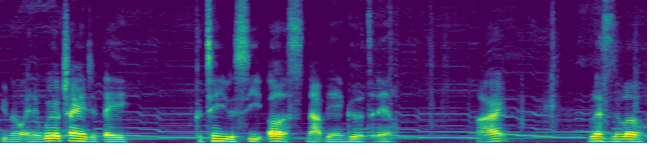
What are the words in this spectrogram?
You know, and it will change if they continue to see us not being good to them. All right? Blessings and love.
